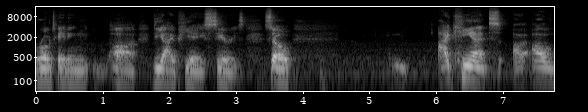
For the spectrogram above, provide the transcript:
rotating uh, DIPA series. So I can't. I'll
